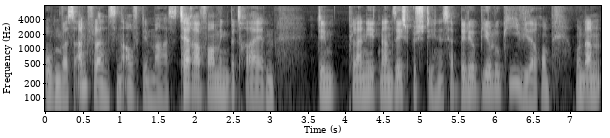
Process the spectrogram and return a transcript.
oben was anpflanzen auf dem Mars? Terraforming betreiben, den Planeten an sich bestehen. Ist ja Biologie wiederum. Und dann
